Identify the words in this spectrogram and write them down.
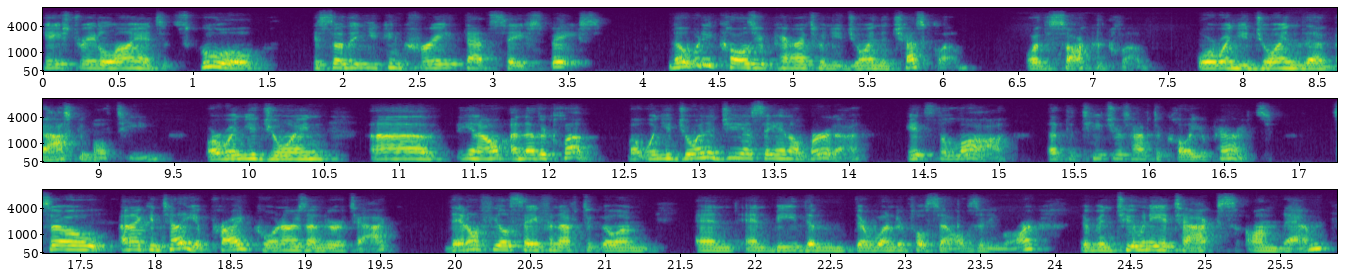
gay straight alliance at school is so that you can create that safe space Nobody calls your parents when you join the chess club or the soccer club or when you join the basketball team or when you join, uh, you know, another club. But when you join a GSA in Alberta, it's the law that the teachers have to call your parents. So, and I can tell you, Pride Corner is under attack. They don't feel safe enough to go and and and be them their wonderful selves anymore. There have been too many attacks on them,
